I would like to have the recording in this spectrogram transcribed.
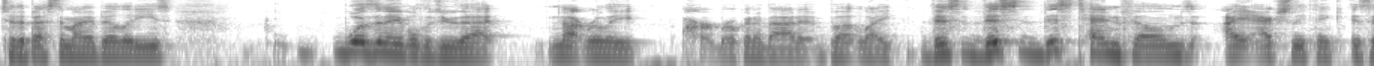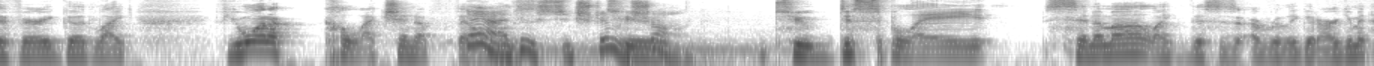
to the best of my abilities. Wasn't able to do that. Not really heartbroken about it, but like this this this 10 films I actually think is a very good like if you want a collection of films. Yeah, I think it's extremely to, strong. To display cinema, like this is a really good argument.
